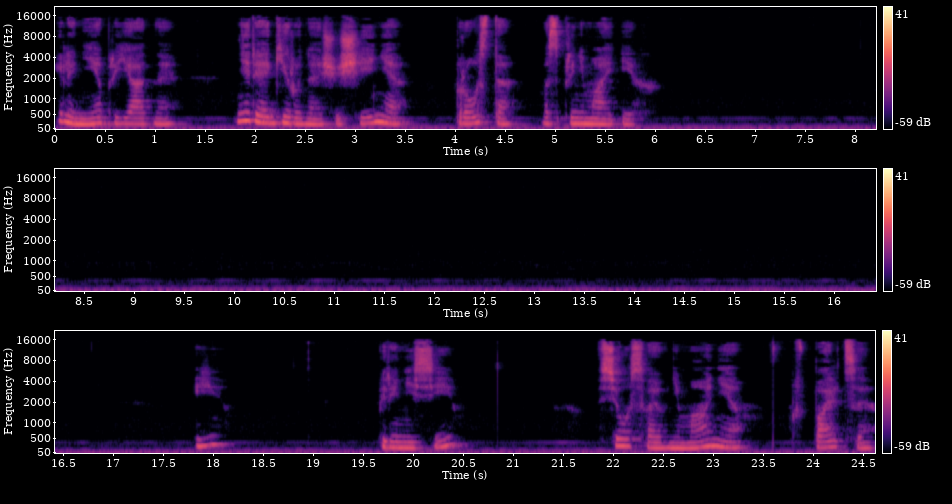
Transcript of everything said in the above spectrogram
или неприятное, не реагируй на ощущения, просто воспринимай их. и перенеси все свое внимание в пальцы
